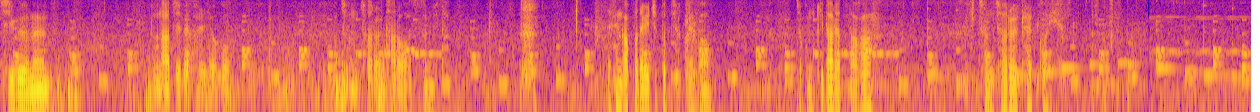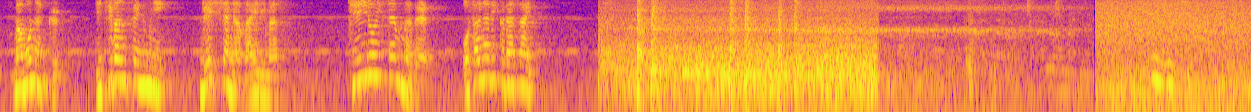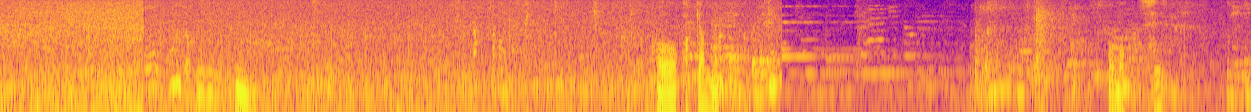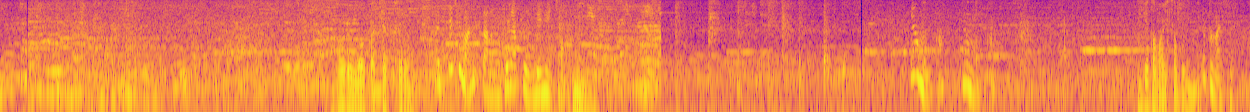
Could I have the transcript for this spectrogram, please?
지금은 누나 집에 가려고 전철을 타러 왔습니다. 근데 생각보다 일찍 도착해서 조금 기다렸다가 전철을 탈 거예요. まもなく1番線に列車が参ります黄色い線までお下がりください 오른쪽 음. 나 자동이다. 어 바뀌었네. 뭐 먹지? 이거를 먹을까 세트로? 아니, 세트 많다는 저기 앞에 메뉴 있잖아. 이 이게 더 맛있어 보이네. 이것도 맛있었어. こ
